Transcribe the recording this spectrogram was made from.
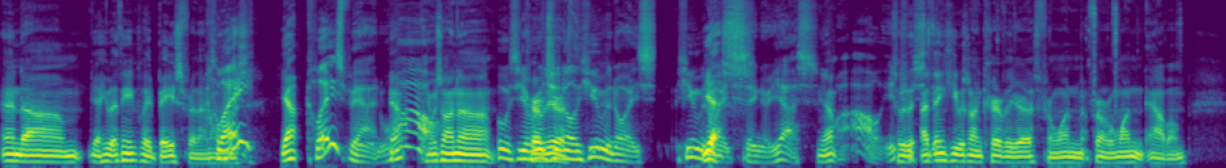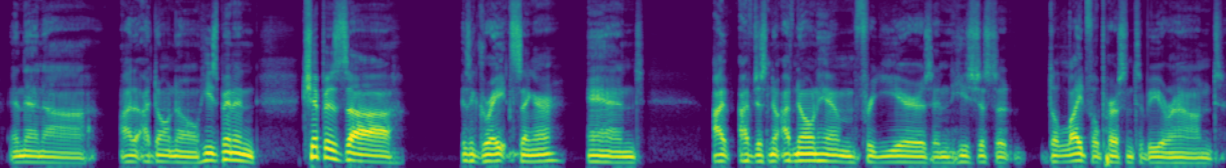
And um, yeah, he, I think he played bass for them. Clay? Yeah, Clay's band. yeah. Wow. He was on. Uh, Who was the Curve the original Earth. humanoid humanoid Yes. singer? Yes. Yep. Wow. So I think he was on Curve of the Earth for one for one album, and then uh, I I don't know. He's been in. Chip is uh is a great singer, and I've I've just know I've known him for years, and he's just a delightful person to be around.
